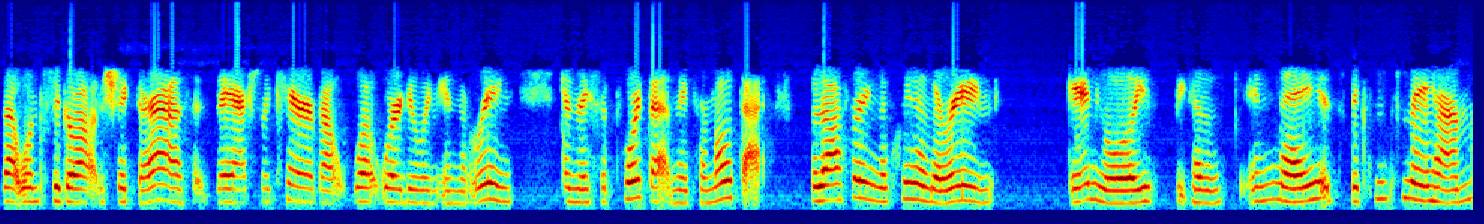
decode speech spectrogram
that wants to go out and shake their ass. They actually care about what we're doing in the ring, and they support that and they promote that. With offering the Queen of the Ring annually, because in May it's Vixen's Mayhem,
